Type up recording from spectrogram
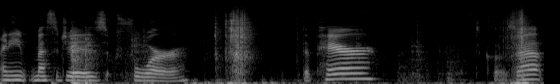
any messages for the pair to close up.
